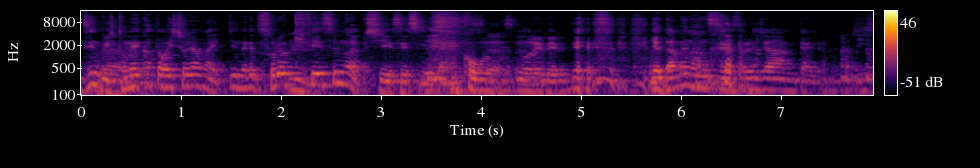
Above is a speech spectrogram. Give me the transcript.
全部止め方は一緒じゃないって言うんだけどそれを規定するのがやっぱ CSS みたいなコードのレベルで。いやダメなんですよそれじゃあ。みたいな。実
